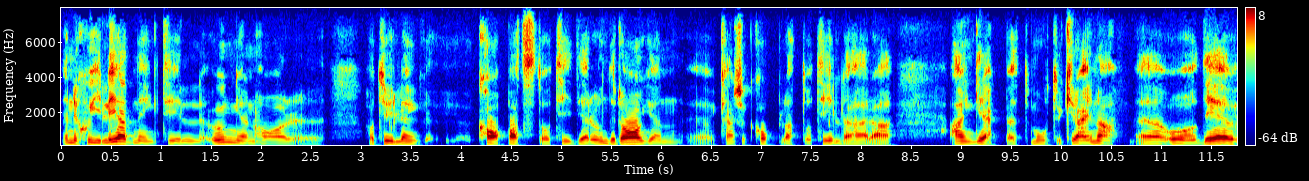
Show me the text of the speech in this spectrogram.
energiledning till Ungern har, har tydligen kapats då tidigare under dagen, eh, kanske kopplat då till det här uh, angreppet mot Ukraina. Uh, och det,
